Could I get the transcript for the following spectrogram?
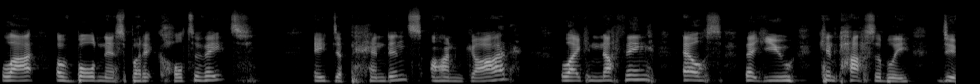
lot of boldness, but it cultivates a dependence on God like nothing else that you can possibly do.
